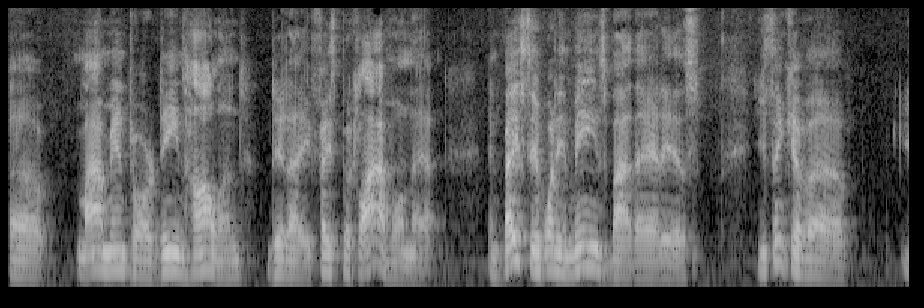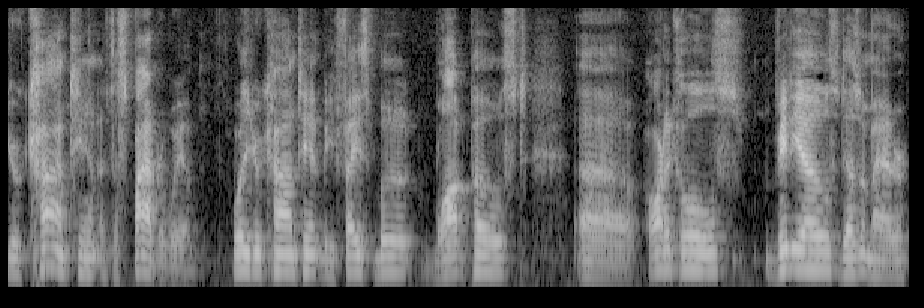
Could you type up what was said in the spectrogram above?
uh, my mentor, Dean Holland, did a Facebook Live on that. And basically what he means by that is you think of uh, your content as a spider web. Whether your content be Facebook, blog post, uh, articles, videos, doesn't matter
